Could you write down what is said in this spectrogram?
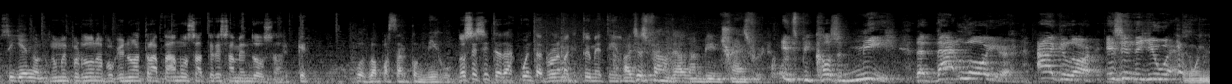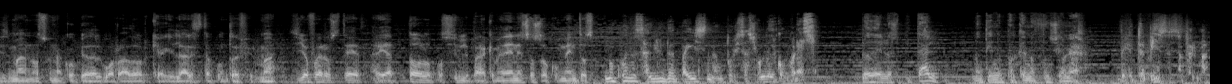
siguiéndonos. No me perdona porque no atrapamos a Teresa Mendoza. ¿Qué pues va a pasar conmigo? No sé si te das cuenta del problema que estoy metido. I just found out I'm being transferred. It's because of me that that lawyer, Aguilar, is in the U.S. Tengo en mis manos una copia del borrador que Aguilar está a punto de firmar. Si yo fuera usted, haría todo lo posible para que me den esos documentos. No puedes salir del país sin autorización del Congreso. Lo del hospital no tiene por qué no funcionar. ¿De qué te piensas enfermar?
